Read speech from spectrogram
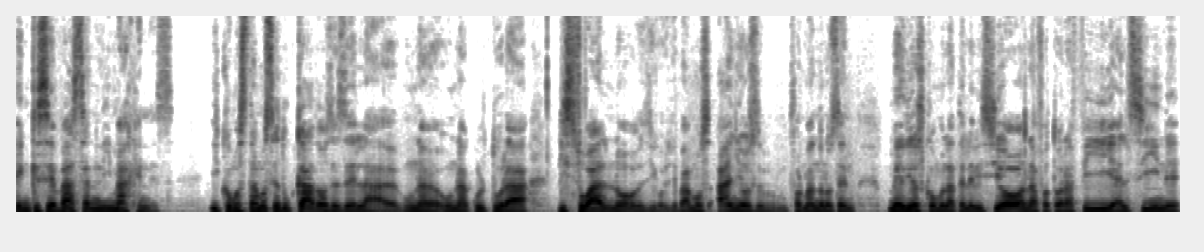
en que se basan en imágenes. Y como estamos educados desde la- una, una cultura visual, ¿no? Digo, llevamos años formándonos en medios como la televisión, la fotografía, el cine,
